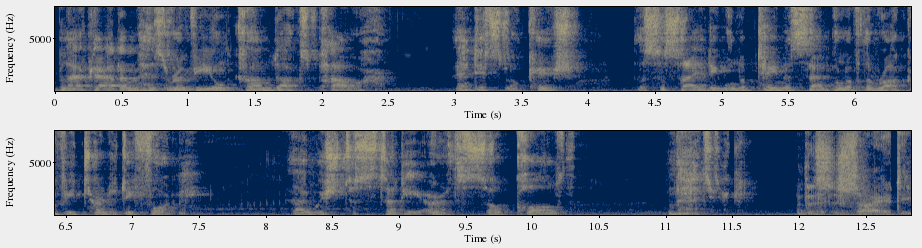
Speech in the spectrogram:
Black Adam has revealed Kahndaq's power and its location. The Society will obtain a sample of the Rock of Eternity for me. I wish to study Earth's so-called magic. The Society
